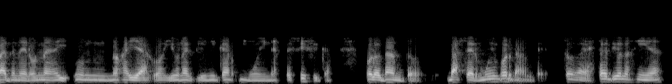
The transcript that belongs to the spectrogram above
va a tener unos hallazgos y una clínica muy inespecífica. Por lo tanto, va a ser muy importante toda esta etiología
